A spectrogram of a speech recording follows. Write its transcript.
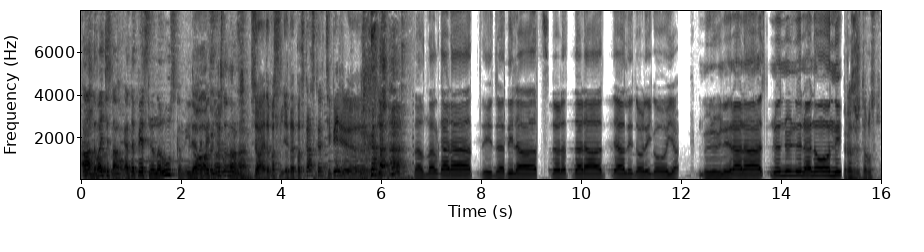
А, давайте так. Это песня на русском или Да, это песня? конечно, на Ага. русском. Все, это, подсказка. Теперь э. Разве же это русский?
